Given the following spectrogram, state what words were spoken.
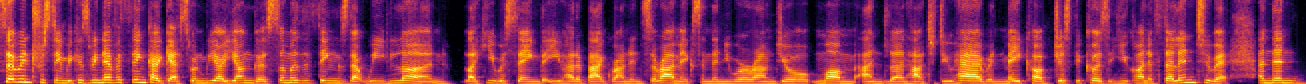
so interesting because we never think i guess when we are younger some of the things that we learn like you were saying that you had a background in ceramics and then you were around your mum and learn how to do hair and makeup just because you kind of fell into it. And then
